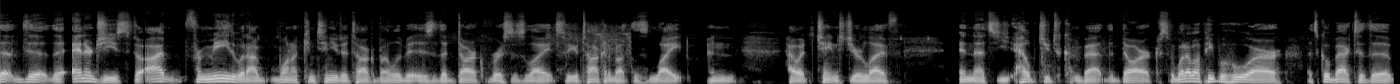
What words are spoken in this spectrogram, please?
the the the energies. So I for me what I want to continue to talk about a little bit is the dark versus light. So you're talking about this light and how it changed your life and that's helped you to combat the dark. So what about people who are let's go back to the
